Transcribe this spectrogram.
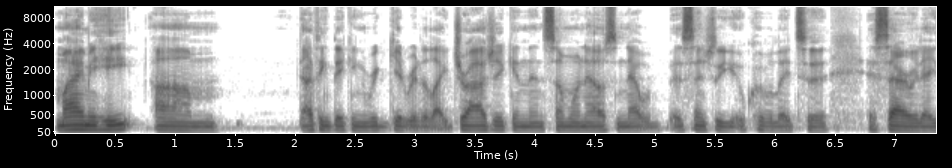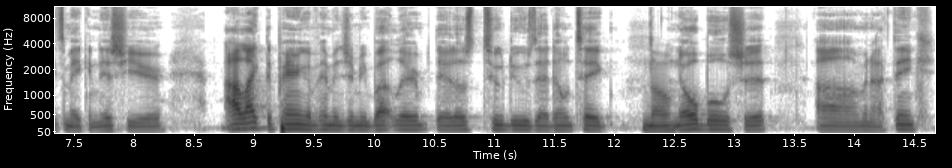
Miami Heat. Um, I think they can re- get rid of like Dragic and then someone else, and that would essentially equivalent to his salary that he's making this year. I like the pairing of him and Jimmy Butler. They're those two dudes that don't take No. no bullshit. Um, and I think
